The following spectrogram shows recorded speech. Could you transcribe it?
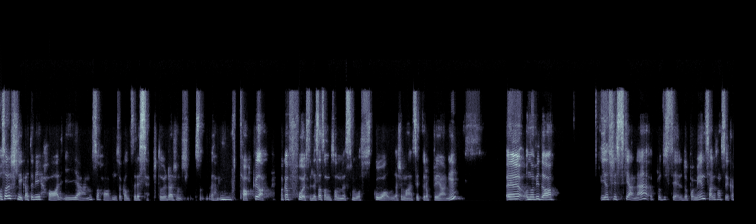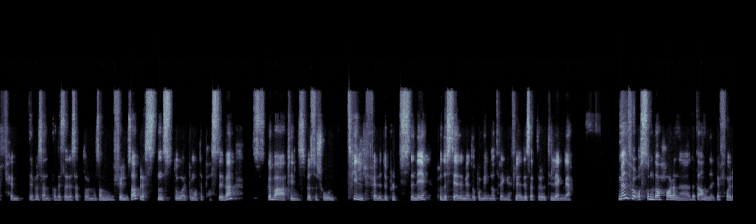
Og så er det slik at vi har I hjernen så har vi noen såkalt reseptorer. Det er sånn, sånn mottakere. da. Man kan forestille seg som sånne små skåler som er, sitter oppi hjernen. Eh, og når vi da i en frisk hjerne produserer dopamin, så er det sånn ca. 50% av disse reseptorene som fylles opp. Resten står på en måte passive. Skal være til disposisjon tilfelle du plutselig produserer mer dopamin og trenger flere reseptorer tilgjengelige. Men for oss som da har denne, dette anlegget for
